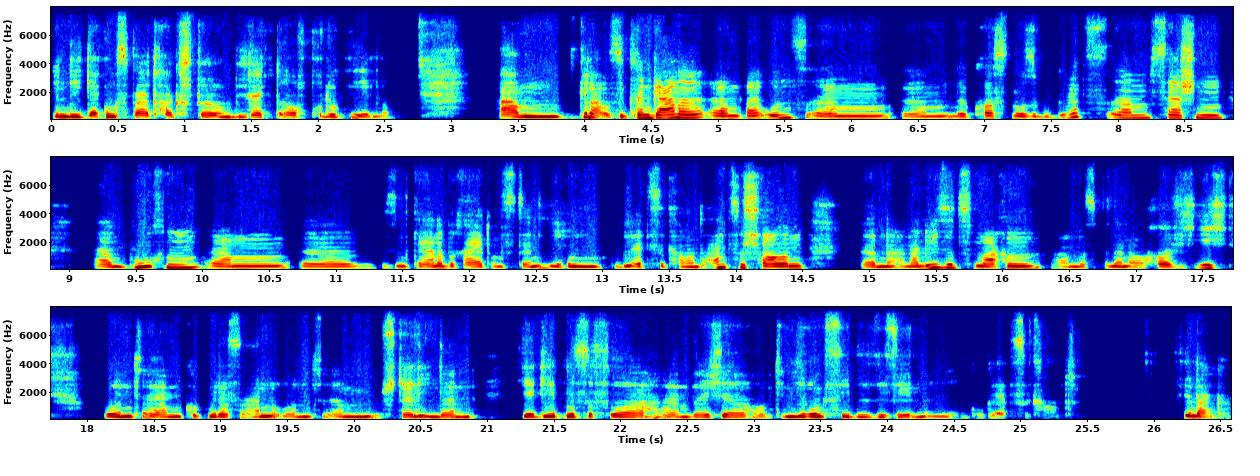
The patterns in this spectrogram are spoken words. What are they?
in die Deckungsbeitragssteuerung direkt auf Produktebene. Ähm, genau, Sie können gerne ähm, bei uns ähm, ähm eine kostenlose Google Ads ähm, Session ähm, buchen. Äh, wir sind gerne bereit, uns dann Ihren Google Ads Account anzuschauen, eine Analyse zu machen. das bin dann auch häufig ich und gucke mir das an und stelle Ihnen dann die Ergebnisse vor, welche Optimierungshebel wir sehen in Ihrem Google Ads Account. Vielen Dank.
